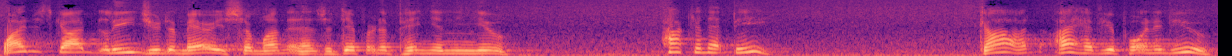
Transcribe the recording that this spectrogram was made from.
Why does God lead you to marry someone that has a different opinion than you? How can that be? God, I have your point of view,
